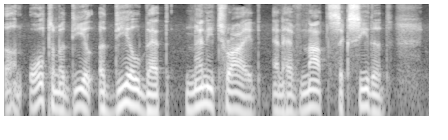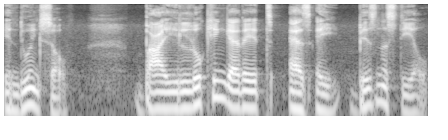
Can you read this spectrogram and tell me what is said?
an ultimate deal, a deal that many tried and have not succeeded in doing so, by looking at it as a business deal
